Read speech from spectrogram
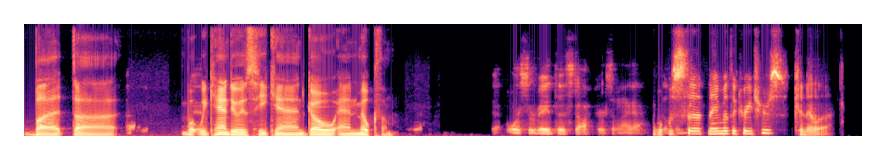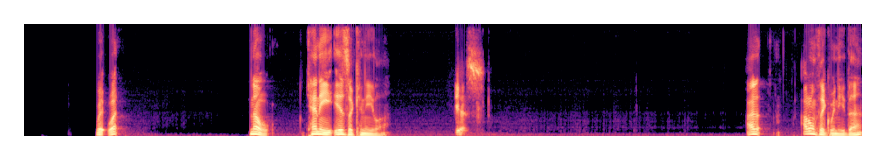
But uh, what Yeah. we can do is he can go and milk them. Yeah, or survey the stock or something. Yeah. What was the name of the creatures? Canilla. Wait, what? No, Kenny is a Canela. Yes. I, I don't think we need that.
